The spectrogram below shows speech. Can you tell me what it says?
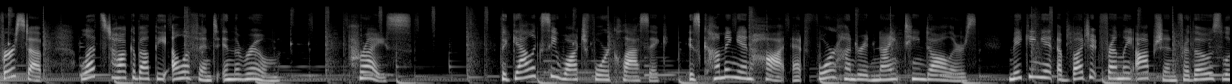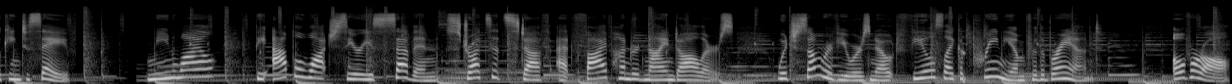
First up, let's talk about the elephant in the room. Price. The Galaxy Watch 4 Classic is coming in hot at $419, making it a budget-friendly option for those looking to save. Meanwhile, the Apple Watch Series 7 struts its stuff at $509, which some reviewers note feels like a premium for the brand. Overall,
